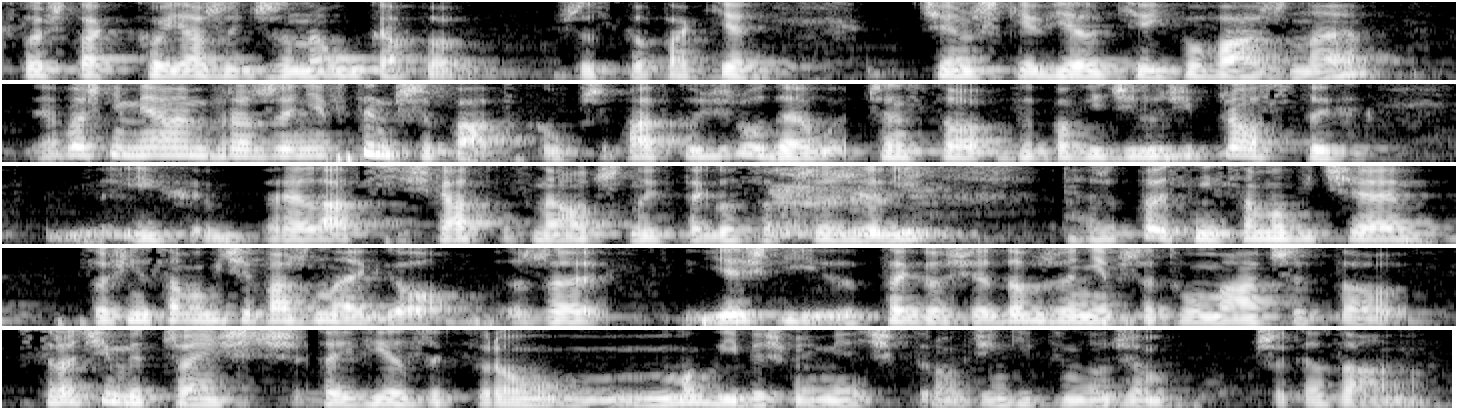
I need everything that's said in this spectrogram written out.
ktoś tak kojarzyć, że nauka to wszystko takie ciężkie, wielkie i poważne. Ja właśnie miałem wrażenie w tym przypadku, w przypadku źródeł, często wypowiedzi ludzi prostych, ich relacji, świadków naocznych, tego co przeżyli, że to jest niesamowicie, coś niesamowicie ważnego, że jeśli tego się dobrze nie przetłumaczy, to stracimy część tej wiedzy, którą moglibyśmy mieć, którą dzięki tym ludziom przekazano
